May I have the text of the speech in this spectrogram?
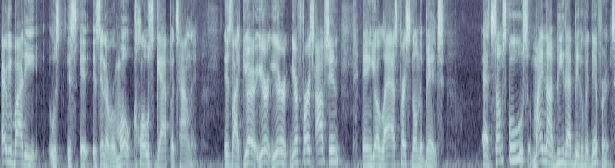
Everybody was is is in a remote close gap of talent. It's like your your your your first option and your last person on the bench. At some schools, might not be that big of a difference.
